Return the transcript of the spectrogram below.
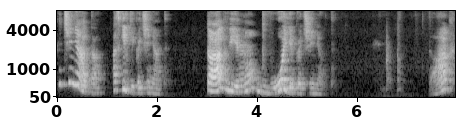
каченята. А скільки каченят? Так, вірно, двоє каченят. Так.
